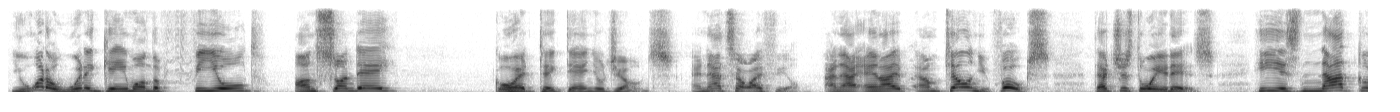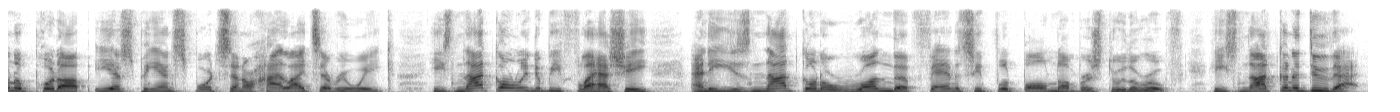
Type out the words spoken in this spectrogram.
You want to win a game on the field on Sunday? Go ahead and take Daniel Jones. And that's how I feel. And I and I I'm telling you, folks, that's just the way it is. He is not going to put up ESPN Sports Center highlights every week. He's not going to be flashy, and he is not going to run the fantasy football numbers through the roof. He's not going to do that.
